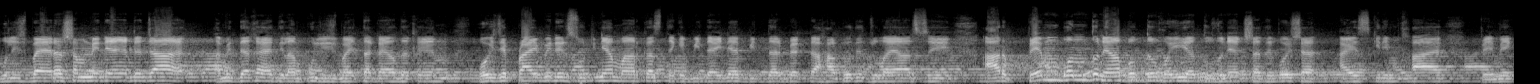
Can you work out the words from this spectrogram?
পুলিশ ভাইয়ের সামনে হেঁটে যায়। আমি দেখাই দিলাম, পুলিশ ভাই তাকায় দেখেন, ওই যে প্রাইভেটের ছুটি নিয়ে মার কাছ থেকে বিদায় নিয়ে বিদ্যার ব্যাগটা হাঁটুতে ঝুলাই আসছে। আর প্রেম বন্ধনে আবদ্ধ হইয়া দুজনে একসাথে বসে আইসক্রিম খায়। প্রেমিক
